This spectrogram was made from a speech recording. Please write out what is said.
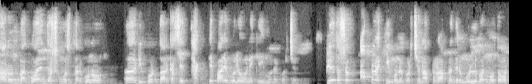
কারণ বা গোয়েন্দা সংস্থার কোনো রিপোর্ট তার কাছে থাকতে পারে বলে অনেকেই মনে করছেন। প্রিয় দর্শক, আপনারা কি মনে করছেন? আপনারা আপনাদের মূল্যবান মতামত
